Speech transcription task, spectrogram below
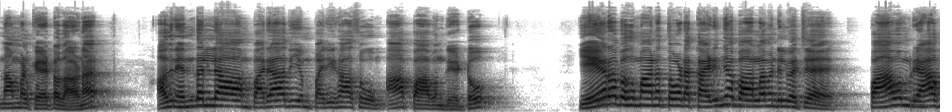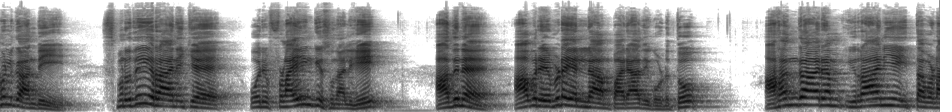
നമ്മൾ കേട്ടതാണ്. അതിനെന്തെല്ലാം പരാതിയും പരിഹാസവും ആ പാവം കേട്ടു. ഏറെ ബഹുമാനത്തോടെ കഴിഞ്ഞ പാർലമെന്റിൽ വെച്ച് പാവം രാഹുൽ ഗാന്ധി സ്മൃതി ഇറാനിക്ക് ഒരു ഫ്ലൈയിങ് കിസ് നൽകി. അതിന് അവരെവിടെയെല്ലാം പരാതി കൊടുത്തു? അഹങ്കാരം ഇറാനിയെ ഇത്തവണ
